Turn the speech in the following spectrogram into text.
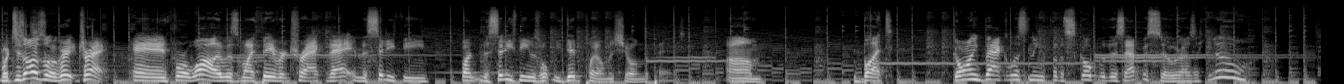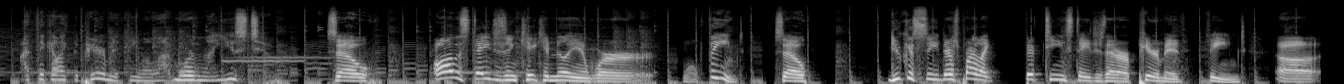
which is also a great track. And for a while, it was my favorite track. That and the city theme. But the city theme is what we did play on the show in the past. Um, but going back listening for the scope of this episode, I was like, you know, I think I like the pyramid theme a lot more than I used to. So all the stages in Kid Chameleon were well themed. So you can see there's probably like 15 stages that are pyramid themed. Uh,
